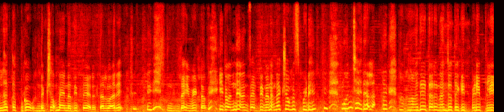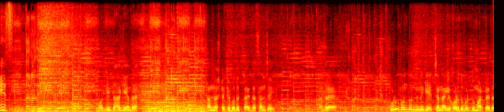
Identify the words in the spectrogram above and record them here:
ಎಲ್ಲ ತಪ್ಪಿಗೂ ಒಂದು ಕ್ಷಮೆ ಅನ್ನೋದಿತ್ತೇ ಇರುತ್ತಲ್ವಾ ರೀ? ದಯವಿಟ್ಟು ಇದು ಒಂದೇ ಒಂದು ಸರ್ತಿ ನನ್ನನ್ನು ಕ್ಷಮಿಸ್ಬಿಡಿ. ಮುಂಚೆ ಇದಲ್ಲ ಅದೇ ಥರ ನನ್ನ ಜೊತೆಗಿದ್ಬಿಡಿ ಪ್ಲೀಸ್. ಮೊದಲಿದ್ದ ಹಾಗೆ ಅಂದರೆ? ತನ್ನಷ್ಟಕ್ಕೆ ಬದುಕ್ತಾ ಇದ್ದ ಸಂಜಯ್. ಅಂದರೆ ಹುಡುಗ ಬಂದು ನಿನಗೆ ಚೆನ್ನಾಗಿ ಹೊಡೆದು ಬಡ್ದು ಮಾಡ್ತಾ ಇದ್ದ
